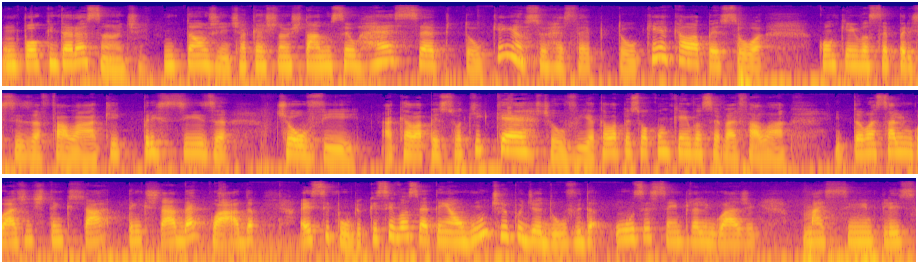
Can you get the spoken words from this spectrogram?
um pouco interessante. Então, gente, a questão está no seu receptor. Quem é o seu receptor? Quem é aquela pessoa com quem você precisa falar, que precisa te ouvir, aquela pessoa que quer te ouvir, aquela pessoa com quem você vai falar. Então essa linguagem tem que estar, tem que estar adequada a esse público. E se você tem algum tipo de dúvida, use sempre a linguagem mais simples,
